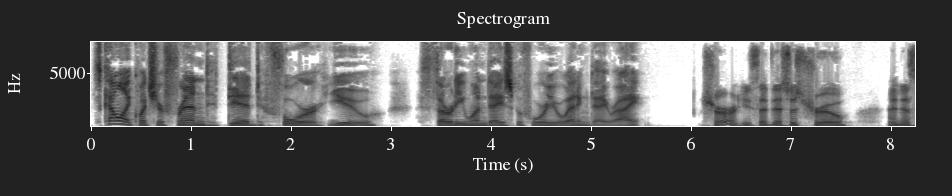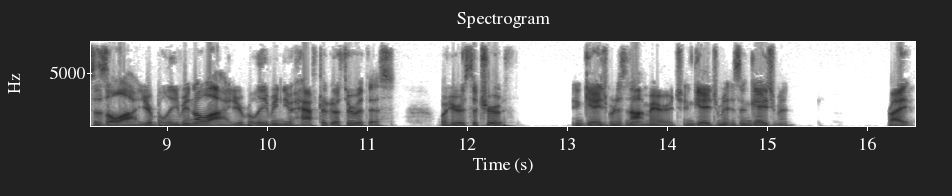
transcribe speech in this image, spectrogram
It's kind of like what your friend did for you 31 days before your wedding day, right? Sure. He said, This is true and this is a lie. You're believing a lie. You're believing you have to go through with this. Well, here's the truth engagement is not marriage, engagement is engagement, right?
